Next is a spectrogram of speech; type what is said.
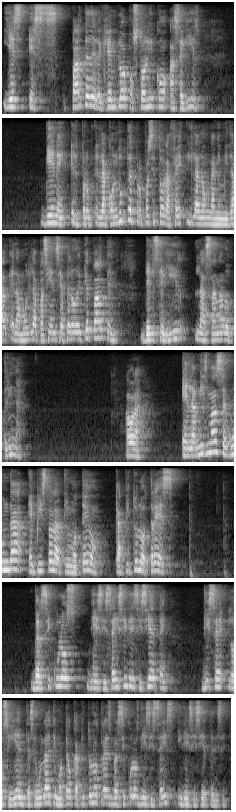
Y es, es parte del ejemplo apostólico a seguir viene la conducta, el propósito, la fe y la longanimidad, el amor y la paciencia. Pero ¿de qué parten? Del seguir la sana doctrina. Ahora, en la misma segunda epístola a Timoteo, capítulo 3, versículos 16 y 17, dice lo siguiente, segunda de Timoteo capítulo 3, versículos 16 y 17, dice,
